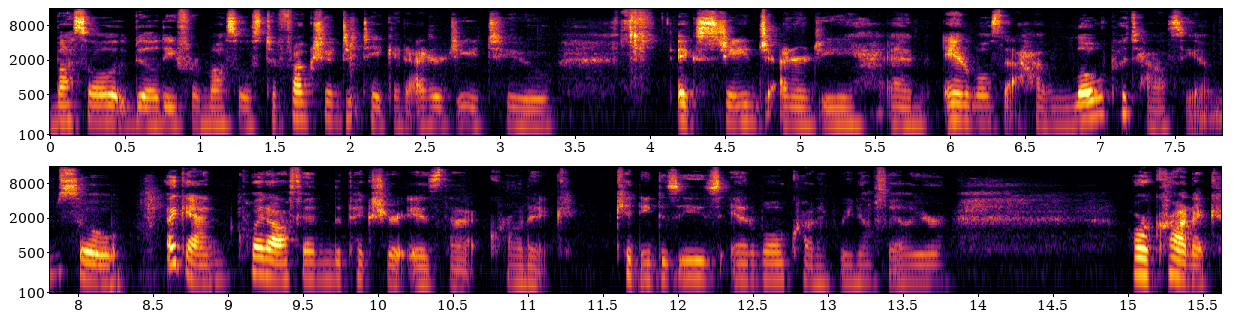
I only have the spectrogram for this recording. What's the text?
muscle ability for muscles to function, to take in energy, to exchange energy and animals that have low potassium. So, again, quite often the picture is that chronic kidney disease animal, chronic renal failure, or chronic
